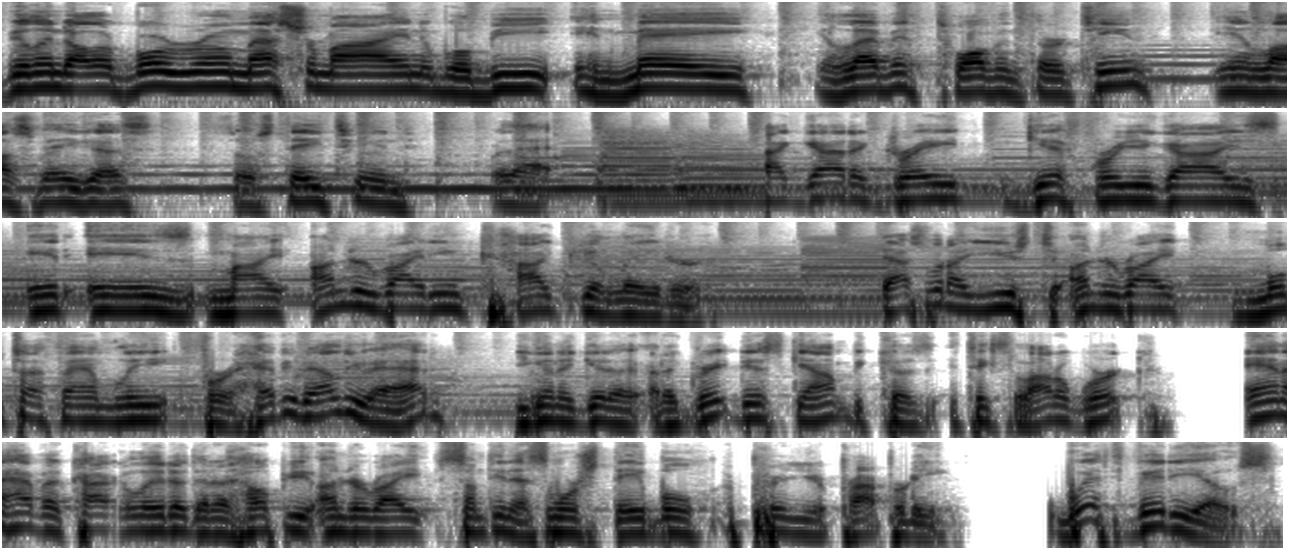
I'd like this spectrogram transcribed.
Billion Dollar Boardroom Mastermind will be in May 11th, 12th, and 13th in Las Vegas. So, stay tuned for that. I got a great gift for you guys. It is my underwriting calculator. That's what I use to underwrite multifamily for heavy value add. You're going to get a, a, great discount because it takes a lot of work. And I have a calculator that'll help you underwrite something that's more stable, a prettier property with videos,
